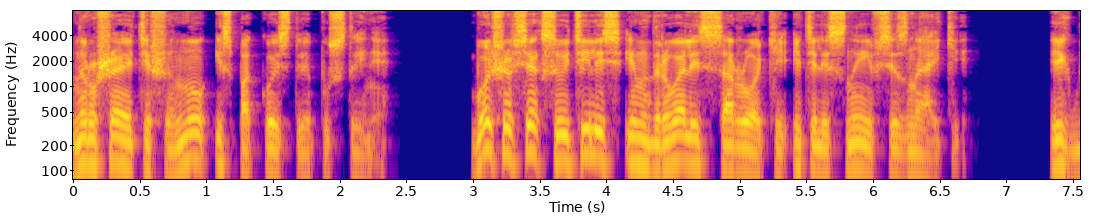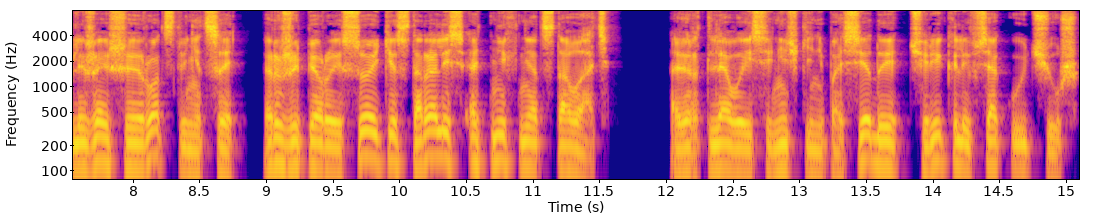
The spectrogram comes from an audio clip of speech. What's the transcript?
нарушая тишину и спокойствие пустыни. Больше всех суетились и надрывались сороки, эти лесные всезнайки их ближайшие родственницы, рыжеперые сойки, старались от них не отставать, а вертлявые синички-непоседы чирикали всякую чушь.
